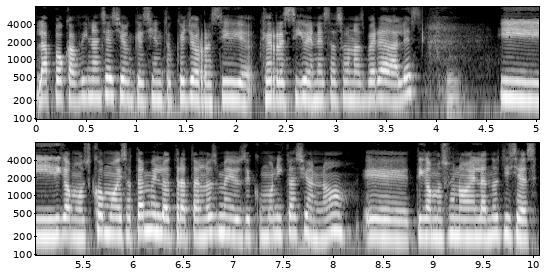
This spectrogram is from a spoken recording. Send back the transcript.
la, poca financiación que siento que yo recibí, que reciben esas zonas veredales. Sí y digamos como eso también lo tratan los medios de comunicación, ¿no? Eh, digamos uno en las noticias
